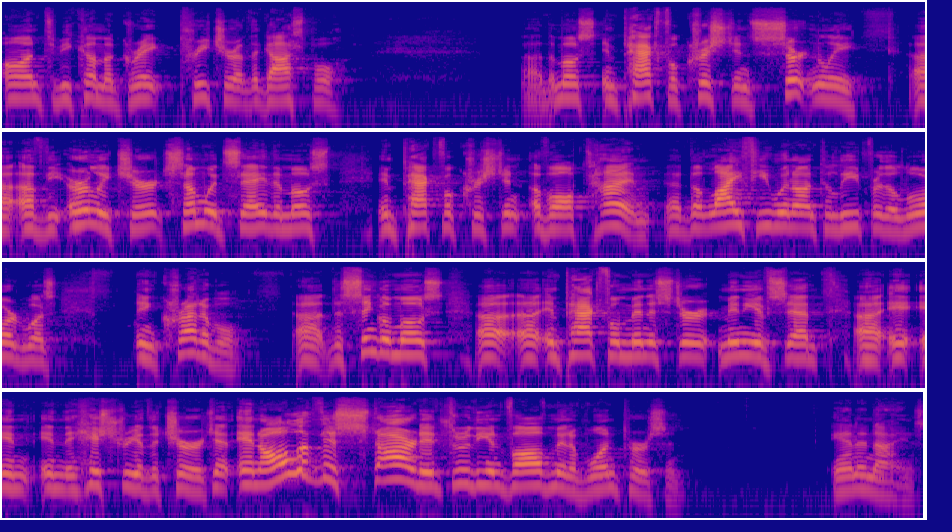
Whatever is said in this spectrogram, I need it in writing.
on to become a great preacher of the gospel. Uh, the most impactful Christian, certainly uh, of the early church, some would say the most impactful Christian of all time. Uh, the life he went on to lead for the Lord was incredible. Uh, the single most uh, uh, impactful minister, many have said, uh, in, in the history of the church. And, and all of this started through the involvement of one person, Ananias,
